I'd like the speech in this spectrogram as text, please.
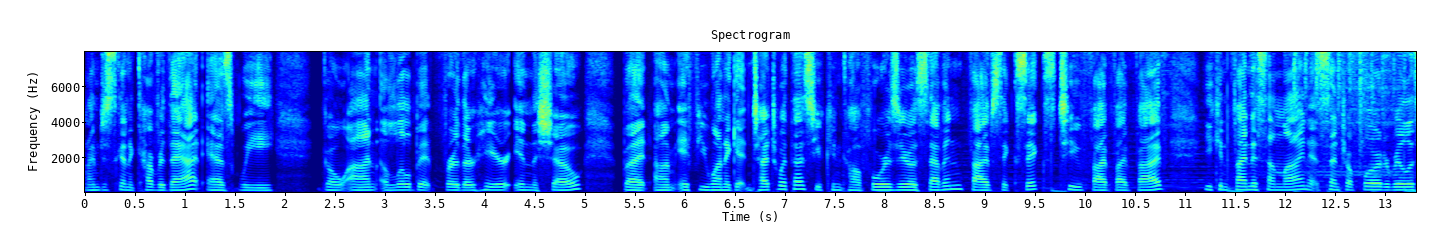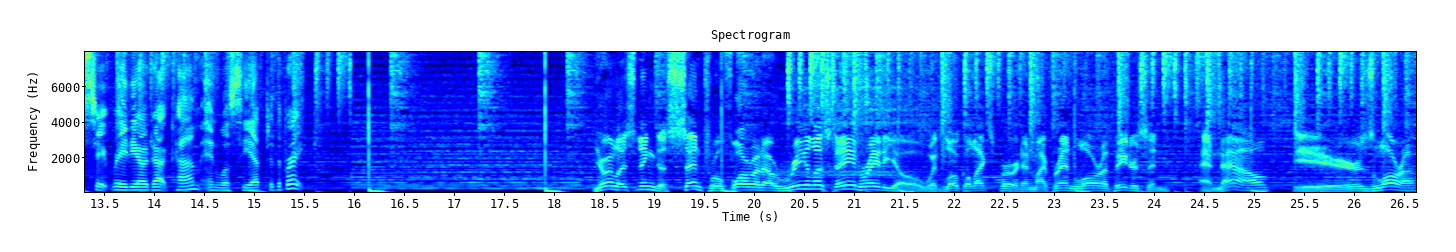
i'm just going to cover that as we go on a little bit further here in the show. But um, if you want to get in touch with us, you can call 407 566 2555. You can find us online at centralfloridarealestateradio.com, and we'll see you after the break. You're listening to Central Florida Real Estate Radio with local expert and my friend Laura Peterson. And now, here's Laura.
